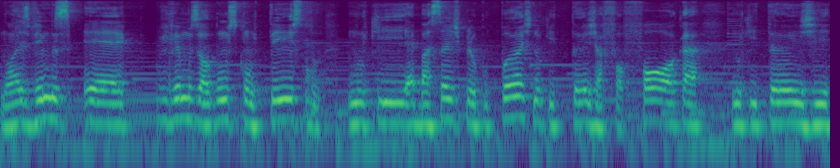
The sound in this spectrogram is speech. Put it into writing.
Nós vimos, é, vivemos alguns contextos no que é bastante preocupante, no que tange a fofoca, no que tange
